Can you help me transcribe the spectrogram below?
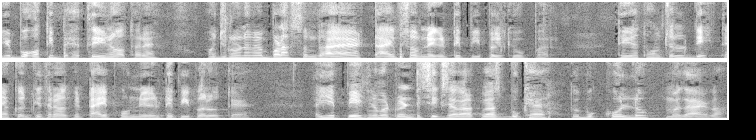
ये बहुत ही बेहतरीन ऑथर है और जिन्होंने हमें बड़ा समझाया है टाइप्स ऑफ़ नेगेटिव पीपल के ऊपर। ठीक है तो हम चलो देखते हैं कौन तरह के टाइप ऑफ़ नेगेटिव पीपल होते हैं। ये पेज नंबर ट्वेंटी सिक्स अगर आपके पास बुक है तो बुक खोल लो, मज़ा आएगा।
